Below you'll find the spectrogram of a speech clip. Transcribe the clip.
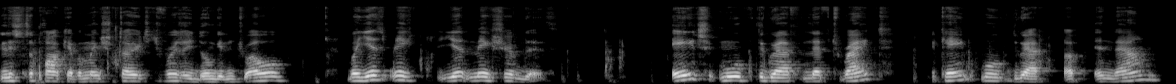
listen to podcast. But make sure to tell your teacher first so you don't get in trouble. But yes, make yet make sure of this. H, move the graph left to right. Okay, move the graph up and down.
